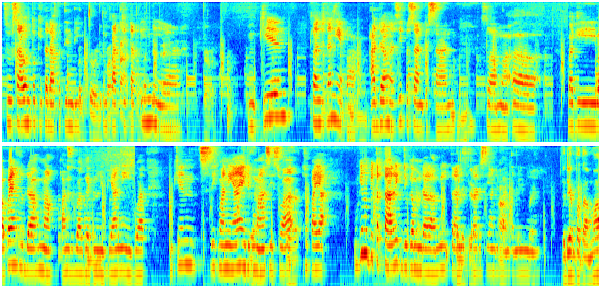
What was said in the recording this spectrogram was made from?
susah untuk kita dapetin di betul di tempat kota, kita di tempat ini kita. ya. betul Mungkin selanjutnya nih ya Pak, ada nggak sih pesan-kesan Hmm. selama eh, bagi Bapak yang sudah melakukan berbagai Hmm. penelitian nih buat mungkin Sigmania yang juga Iya. mahasiswa Iya. supaya mungkin lebih tertarik juga mendalami Penelitian. tradisi-tradisi yang di Ah, Banten ini. baik. Jadi yang pertama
